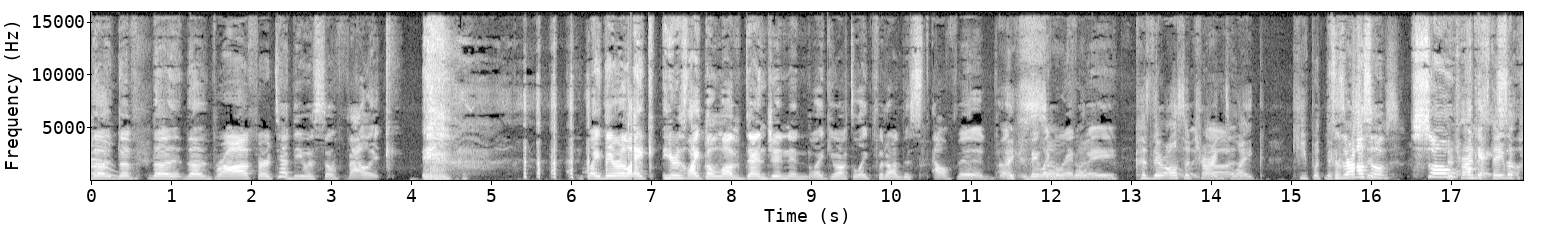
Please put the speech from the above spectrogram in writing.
the the the the bra for teddy was so phallic. Like they were like here's like the love dungeon and like you have to like put on this outfit. And like, they like so ran funny. away. Because they're also Oh trying to like keep with the because they're also so They're trying to okay, stay so- with-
